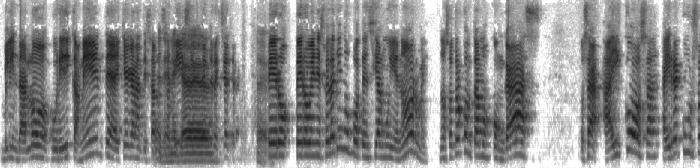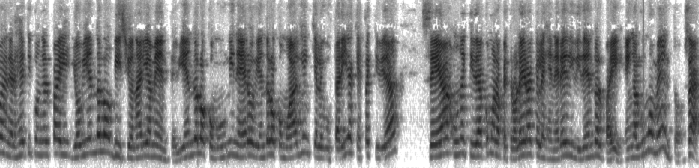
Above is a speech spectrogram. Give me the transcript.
blindarlo jurídicamente, hay que garantizar un servicio, etcétera, etcétera. Pero, pero Venezuela tiene un potencial muy enorme. Nosotros contamos con gas, o sea, hay cosas, hay recursos energéticos en el país, yo viéndolo visionariamente, viéndolo como un minero, viéndolo como alguien que le gustaría que esta actividad sea una actividad como la petrolera que le genere dividendo al país en algún momento. O sea,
